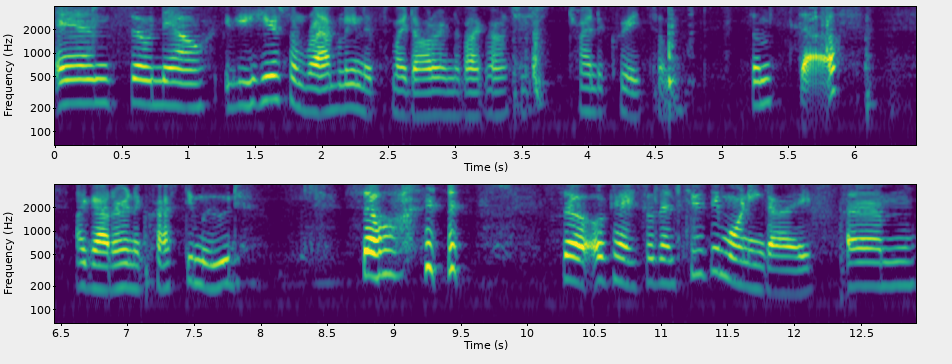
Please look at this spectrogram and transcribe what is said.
And so now if you hear some rambling it's my daughter in the background. She's trying to create some some stuff. I got her in a crafty mood. So so okay so then Tuesday morning guys. Um,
